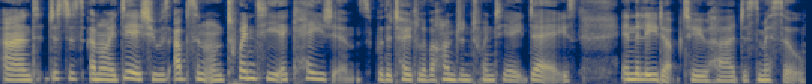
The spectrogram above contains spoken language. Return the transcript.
And just as an idea, she was absent on 20 occasions with a total of 128 days in the lead up to her dismissal.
